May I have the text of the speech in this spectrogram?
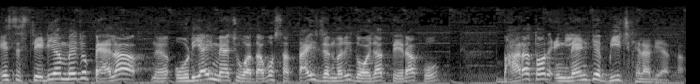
इस स्टेडियम में जो पहला ओडीआई मैच हुआ था, वो 27 जनवरी 2013 को भारत और इंग्लैंड के बीच खेला गया था।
